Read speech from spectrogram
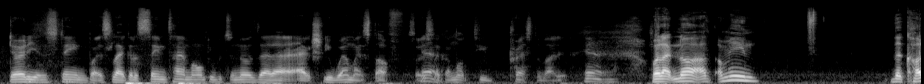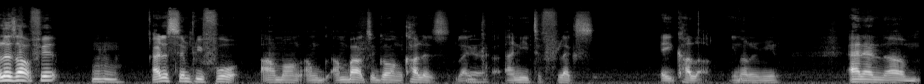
dirty and stained, but it's like at the same time, I want people to know that I actually wear my stuff. So it's Yeah. like I'm not too pressed about it. Yeah. But like, no, I, I mean, the colors outfit. hmm I just simply thought I'm on. I'm I'm about to go on colors. Like Yeah. I need to flex a color. You know what I mean? And then um,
